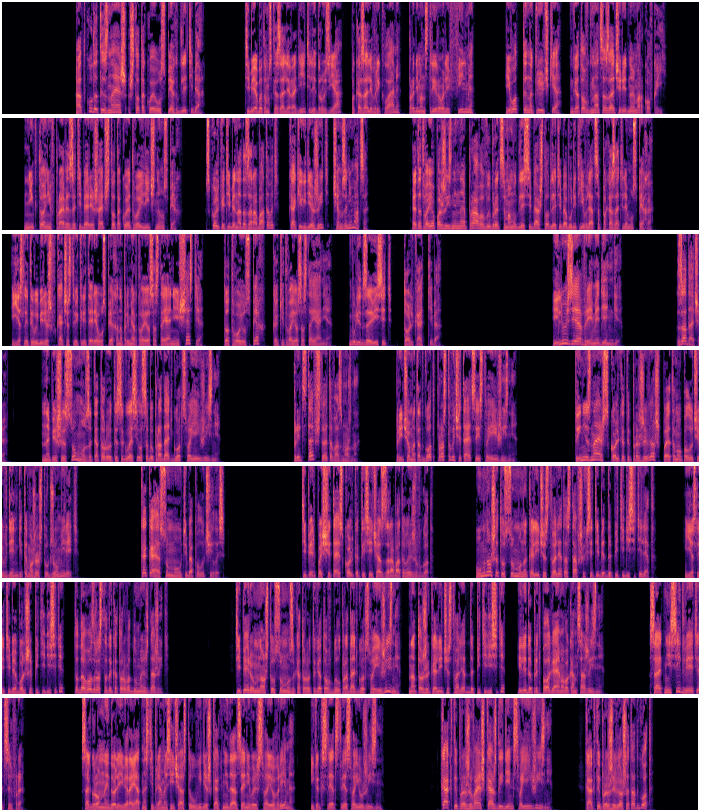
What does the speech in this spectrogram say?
Откуда ты знаешь, что такое успех для тебя? Тебе об этом сказали родители, друзья, показали в рекламе, продемонстрировали в фильме, и вот ты на крючке, готов гнаться за очередной морковкой. Никто не вправе за тебя решать, что такое твой личный успех. Сколько тебе надо зарабатывать, как и где жить, чем заниматься. Это твое пожизненное право выбрать самому для себя, что для тебя будет являться показателем успеха. Если ты выберешь в качестве критерия успеха, например, твое состояние счастья, то твой успех, как и твое состояние, будет зависеть только от тебя. Иллюзия «Время-деньги». Задача. Напиши сумму, за которую ты согласился бы продать год своей жизни. Представь, что это возможно. Причем этот год просто вычитается из твоей жизни. Ты не знаешь, сколько ты проживешь, поэтому, получив деньги, ты можешь тут же умереть. Какая сумма у тебя получилась? Теперь посчитай, сколько ты сейчас зарабатываешь в год. Умножь эту сумму на количество лет, оставшихся тебе до 50 лет. Если тебе больше 50, то до возраста, до которого думаешь дожить. Теперь умножь ту сумму, за которую ты готов был продать год своей жизни, на то же количество лет до 50 или до предполагаемого конца жизни. Соотнеси две эти цифры. С огромной долей вероятности прямо сейчас ты увидишь, как недооцениваешь свое время и, как следствие, свою жизнь. Как ты проживаешь каждый день своей жизни? Как ты проживешь этот год?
